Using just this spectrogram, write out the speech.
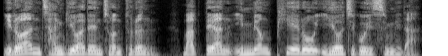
이러한 장기화된 전투는 막대한 인명 피해로 이어지고 있습니다.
